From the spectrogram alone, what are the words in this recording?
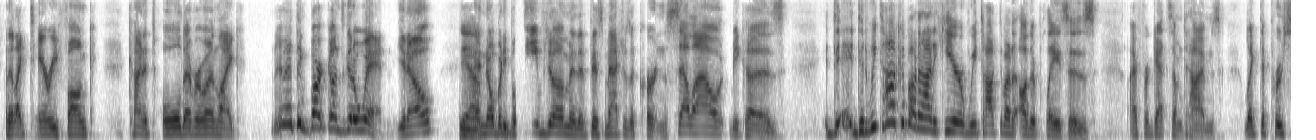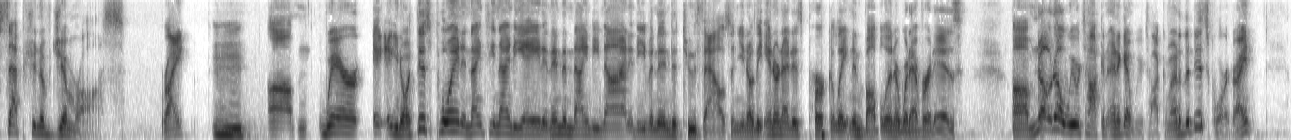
that like Terry Funk kind of told everyone like, "Eh, I think Bart Gunn's gonna win, you know, yeah. and nobody believed him, and that this match was a curtain sellout because d- did we talk about it on here? We talked about it other places. I forget sometimes, like the perception of Jim Ross, right? Mhm. um, where you know at this point in 1998 and into 99 and even into 2000 you know the internet is percolating and bubbling or whatever it is um, no no we were talking and again we were talking about the discord right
